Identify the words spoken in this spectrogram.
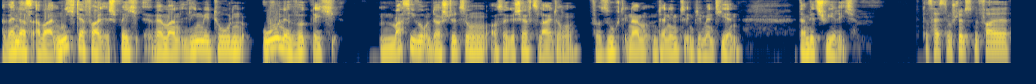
Wenn das aber nicht der Fall ist, sprich, wenn man Lean-Methoden ohne wirklich massive Unterstützung aus der Geschäftsleitung versucht, in einem Unternehmen zu implementieren, dann wird es schwierig. Das heißt, im schlimmsten Fall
